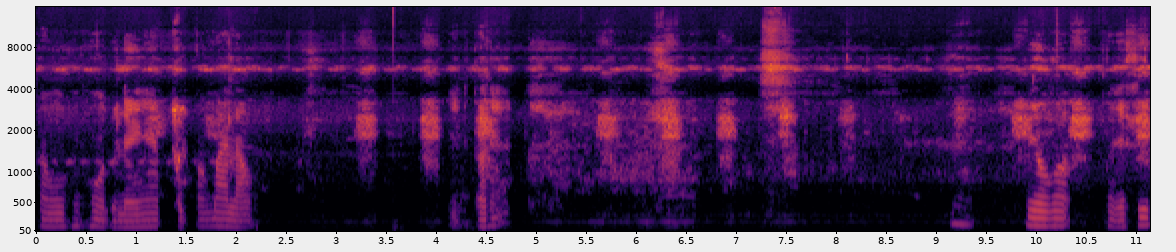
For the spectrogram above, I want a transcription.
เราโหดไปเลยนะครับปกป้องบ้านเราตอนนี้ เร็วก็กว่าจะขึ้น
